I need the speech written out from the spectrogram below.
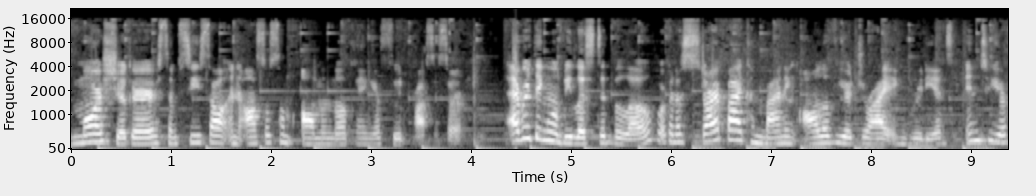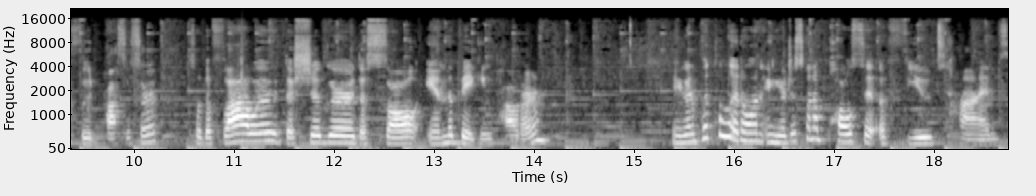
more sugar, some sea salt, and also some almond milk in your food processor. Everything will be listed below. We're going to start by combining all of your dry ingredients into your food processor. So the flour, the sugar, the salt, and the baking powder. And you're going to put the lid on and you're just going to pulse it a few times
